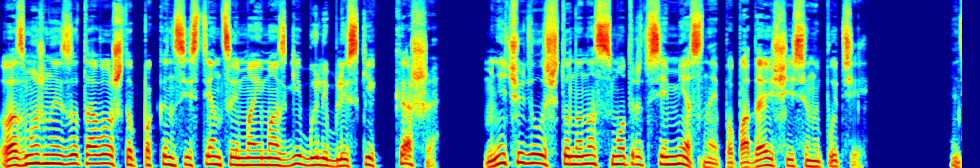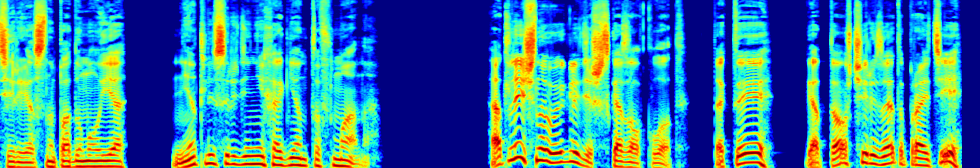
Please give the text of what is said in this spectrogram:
Возможно, из-за того, что по консистенции мои мозги были близки к каше, мне чудилось, что на нас смотрят все местные, попадающиеся на пути. Интересно, подумал я, нет ли среди них агентов Мана? «Отлично выглядишь», — сказал Клод. «Так ты готов через это пройти?»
